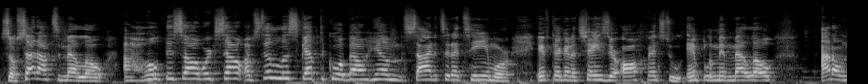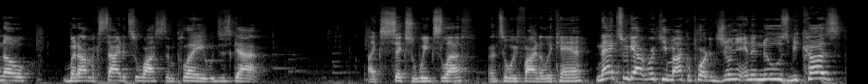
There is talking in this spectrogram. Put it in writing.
So shout out to Melo. I hope this all works out. I'm still a little skeptical about him signing to that team or if they're gonna change their offense to implement Melo. I don't know, but I'm excited to watch them play. We just got like six weeks left until we finally can. Next, we got rookie Michael Porter Jr. in the news because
